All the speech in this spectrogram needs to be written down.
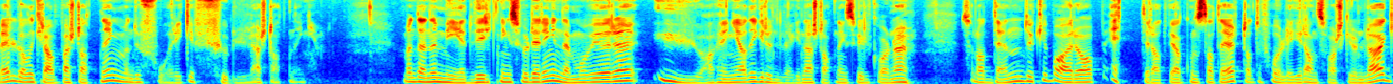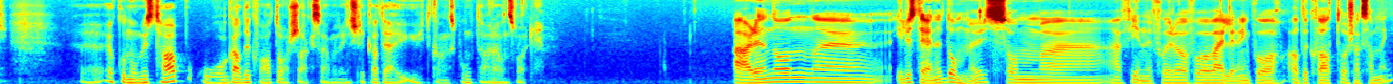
vel, du hadde krav på erstatning, men du får ikke full erstatning. Men denne medvirkningsvurderingen den må vi gjøre uavhengig av de grunnleggende erstatningsvilkårene. Sånn at den dukker bare opp etter at vi har konstatert at det foreligger ansvarsgrunnlag økonomisk tap og adekvat årsakssammenheng, slik at jeg i utgangspunktet er ansvarlig. Er det noen uh, illustrerende dommer som uh, er fine for å få veiledning på adekvat årsakssammenheng?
